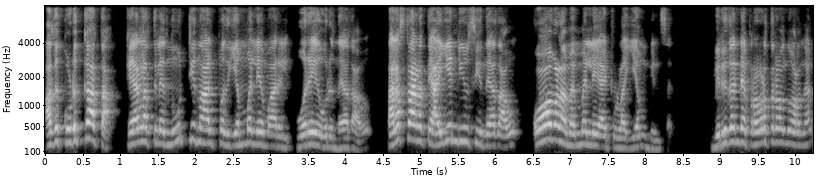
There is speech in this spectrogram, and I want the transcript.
അത് കൊടുക്കാത്ത കേരളത്തിലെ നൂറ്റി നാൽപ്പത് എം എൽ എമാരിൽ ഒരേ ഒരു നേതാവ് തലസ്ഥാനത്തെ ഐ എൻ യു സി നേതാവ് കോവളം എം എൽ എ ആയിട്ടുള്ള എം വിൻസെന്റ്. ബിരുദന്റെ പ്രവർത്തനം എന്ന് പറഞ്ഞാൽ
